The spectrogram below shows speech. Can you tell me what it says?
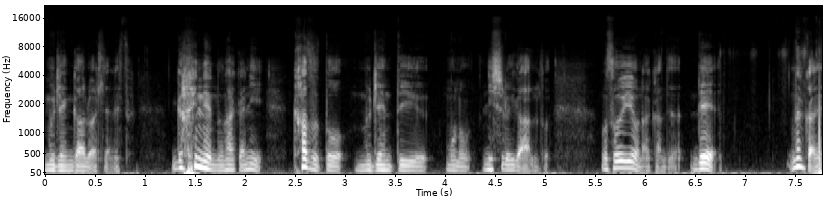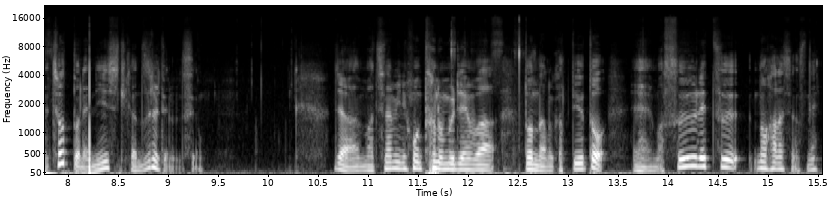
無限があるわけじゃないですか。概念の中に数と無限っていうもの2種類があると。そういうような感じで、なんかね、ちょっとね、認識がずれてるんですよ。じゃあ、まあ、ちなみに本当の無限はどんなのかっていうと、えーまあ、数列の話なんですね、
